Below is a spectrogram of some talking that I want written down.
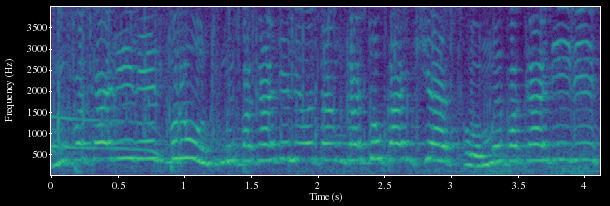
Мы покорили Эльбрус, мы покорили в этом году Камчатку, мы покорили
